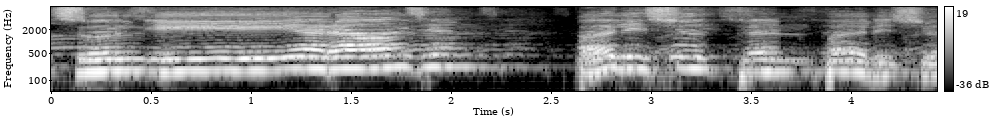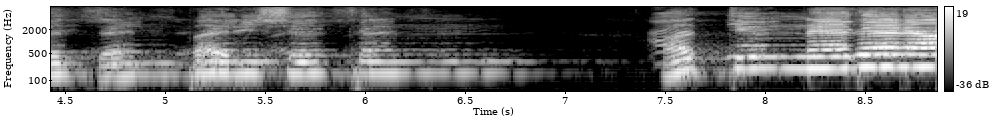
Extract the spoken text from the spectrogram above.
സ്വർഗീയ രാജൻ പരിശുദ്ധൻ പരിശുദ്ധൻ പരിശുദ്ധൻ. അത്യുന്നതനാ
